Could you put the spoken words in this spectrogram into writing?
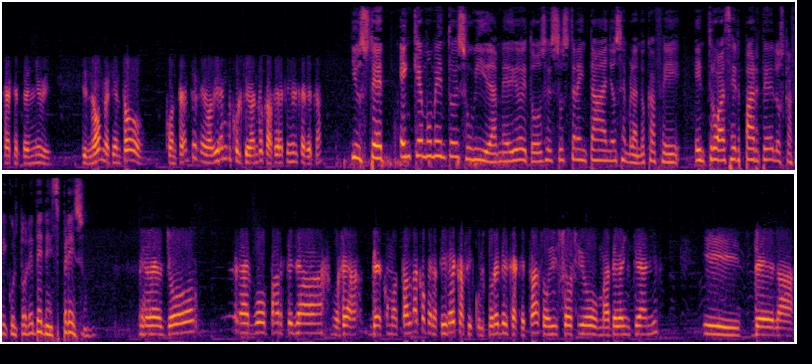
caqueteño y, y no, me siento contento me va bien cultivando café aquí en el Caquetá. ¿Y usted en qué momento de su vida, en medio de todos estos 30 años sembrando café, entró a ser parte de los caficultores de Nespresso? Eh, yo hago parte ya, o sea, de como tal la cooperativa de caficultores del Caquetá, soy socio más de 20 años y de la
